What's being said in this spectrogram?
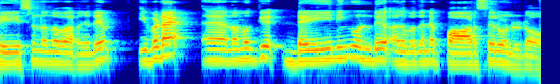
ടേസ്റ്റ് ഉണ്ടെന്ന് പറഞ്ഞത്. ഇവിടെ നമുക്ക് ഡൈനിങ് ഉണ്ട് അതുപോലെ തന്നെ പാർസലും ഉണ്ട് കേട്ടോ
